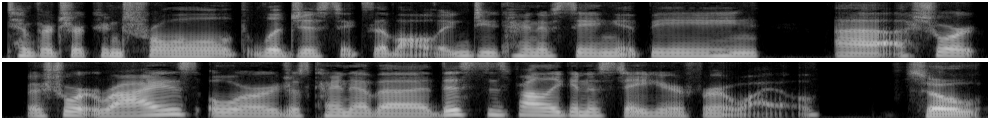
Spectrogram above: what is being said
temperature controlled logistics evolving? Do you kind of seeing it being uh, a short a short rise, or just kind of a this is probably going to stay here for a while? So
